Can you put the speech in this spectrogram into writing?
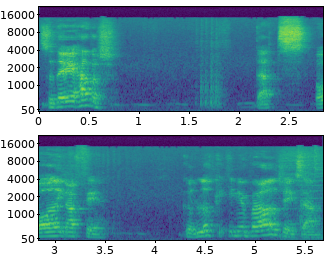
So there you have it. That's all I got for you. Good luck in your biology exam.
